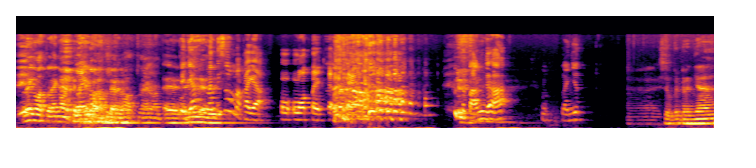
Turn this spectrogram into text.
lengot lengot Lengot. lengot lengot Eh, Eh, jangan iya, nanti sama kayak lote. Tetangga. Lanjut. Eh, Sebenarnya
